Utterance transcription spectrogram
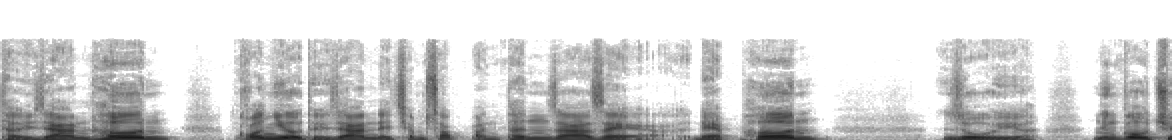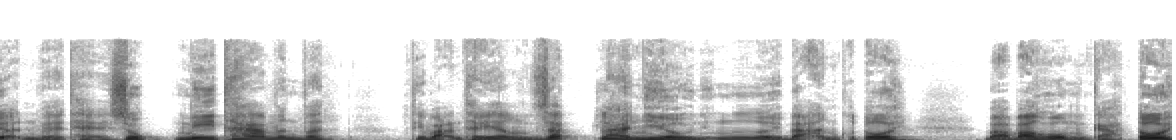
thời gian hơn, có nhiều thời gian để chăm sóc bản thân da rẻ đẹp hơn, rồi ờ, những câu chuyện về thể dục, mi tham vân vân. Thì bạn thấy rằng rất là nhiều những người bạn của tôi và bao gồm cả tôi.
